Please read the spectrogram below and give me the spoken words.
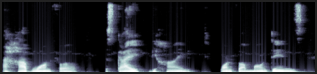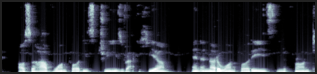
I have one for the sky behind, one for mountains. Also have one for these trees right here and another one for these in the front.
